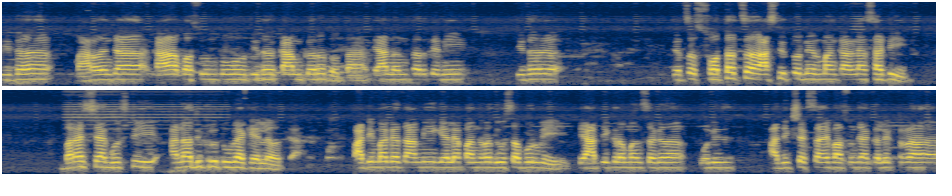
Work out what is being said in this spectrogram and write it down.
तिथं महाराजांच्या काळापासून तो तिथं काम करत होता. त्यानंतर त्यांनी तिथं त्याचं स्वतःचं अस्तित्व निर्माण करण्यासाठी बऱ्याचशा गोष्टी अनधिकृत उभ्या केल्या होत्या. पाठीमागच आम्ही गेल्या पंधरा दिवसापूर्वी ते अतिक्रमण सगळं पोलीस अधीक्षक साहेब असून द्या कलेक्टर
